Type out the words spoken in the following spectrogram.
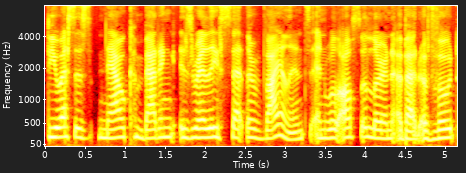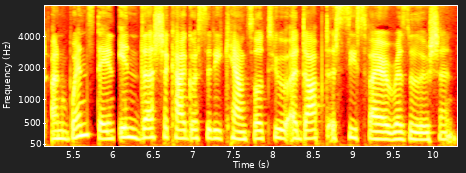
The U.S. is now combating Israeli settler violence and we'll also learn about a vote on Wednesday in the Chicago City Council to adopt a ceasefire resolution.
